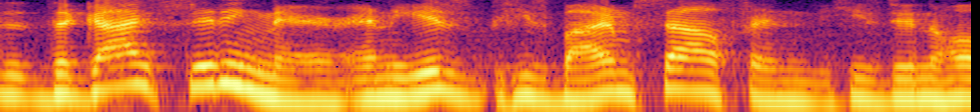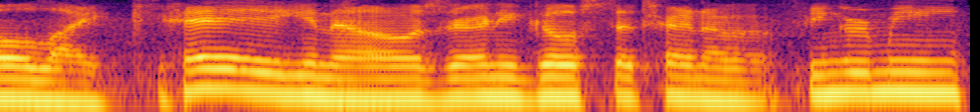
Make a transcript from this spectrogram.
the, the guy's sitting there, and he is he's by himself, and he's doing the whole like, hey, you know, is there any ghosts that trying to finger me?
